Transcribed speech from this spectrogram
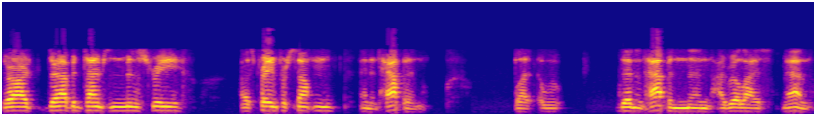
there are there have been times in ministry I was praying for something and it happened, but then it happened. And then I realized, man,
